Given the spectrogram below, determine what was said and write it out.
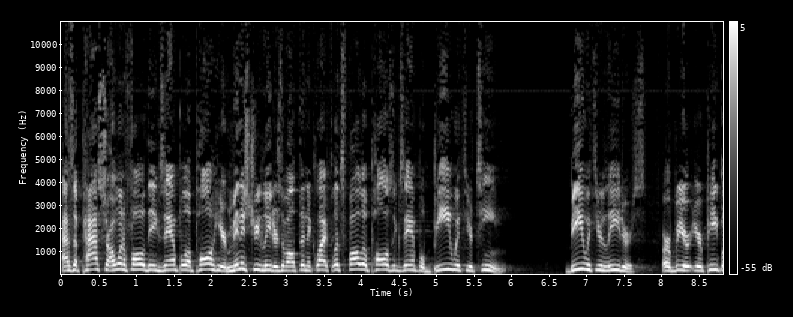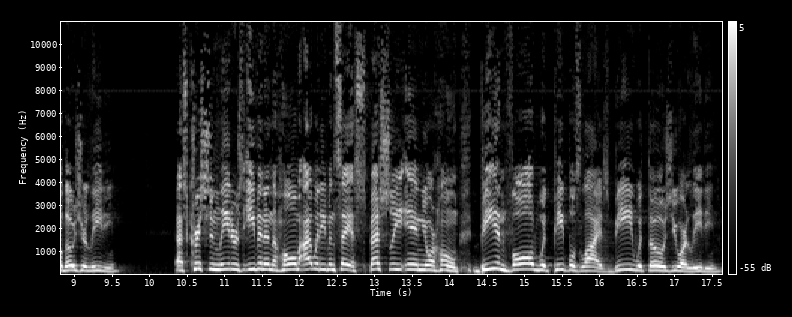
As a pastor, I want to follow the example of Paul here. Ministry leaders of authentic life. Let's follow Paul's example. Be with your team, be with your leaders, or your, your people, those you're leading. As Christian leaders, even in the home, I would even say, especially in your home, be involved with people's lives, be with those you are leading.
